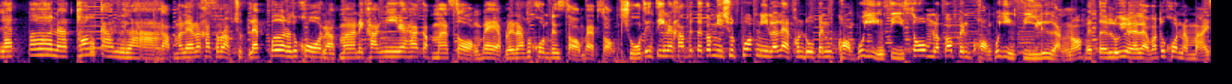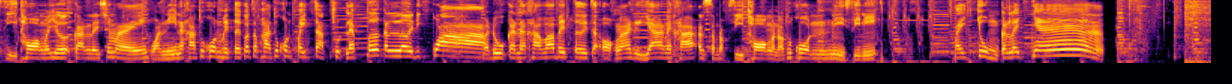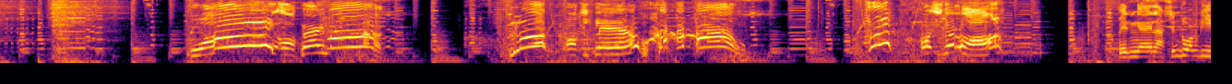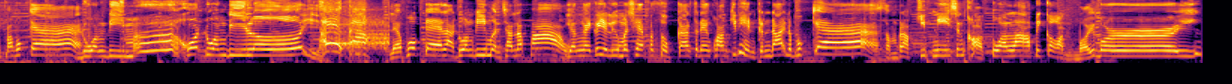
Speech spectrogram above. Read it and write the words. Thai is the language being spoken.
แรปเปอร์นักท่องการเวลากลับมาแล้วนะคะสำหรับชุดแรปเปอร์นะทุกคนกลับมาในครั้งนี้นะคะ กลับมา 2 แบบเลยนะทุกคนเป็น 2 แบบ 2 ชุด จริงๆนะคะเบเตอร์ก็มีชุดพวกนี้แล้วแหละคนดูเป็นของผู้หญิงสีส้ม แล้วก็เป็นของผู้หญิงสีเหลืองเนาะเบเตอร์รู้อยู่แล้วแหละว่าทุกคนน่ะหมายสีทองมาเยอะกันเลยใช่ไหมวันนี้นะคะ ทุกคนใบเตยก็จะพาทุกคนไปจัดชุดแรปเปอร์กันเลยดีกว่า มาดูกันนะคะว่าใบเตยจะออกง่ายหรือยากนะคะอันสำหรับสีทองอะเนาะทุกคนนี่สีนี้ ไปจุ่มกันเลยจ้าว้ายออกง่ายมากลิศออกอีกแล้วฮะออกอีกแล้วเหรอ เป็นไงล่ะ ฉันดวงดีปะพวกแก ดวงดีมาก โคตรดวงดีเลยแล้วพวกแกล่ะดวงดีเหมือนฉันนะเป้า ยังไงก็อย่าลืมมาแชร์ประสบการณ์แสดงความคิดเห็นกันได้นะพวกแกสำหรับคลิปนี้ฉันขอตัวลาไปก่อนบายบาย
